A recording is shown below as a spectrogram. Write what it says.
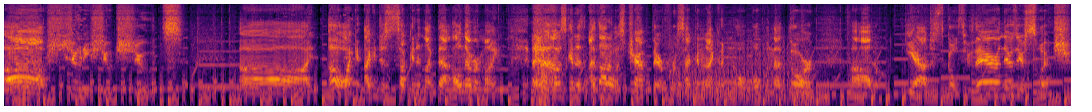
Oh, shooty shoot shoots. Uh, oh, I can, I can just suck it in like that. Oh, never mind. I was gonna, I thought I was trapped there for a second and I couldn't open that door. Um, yeah, just go through there and there's your switch.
